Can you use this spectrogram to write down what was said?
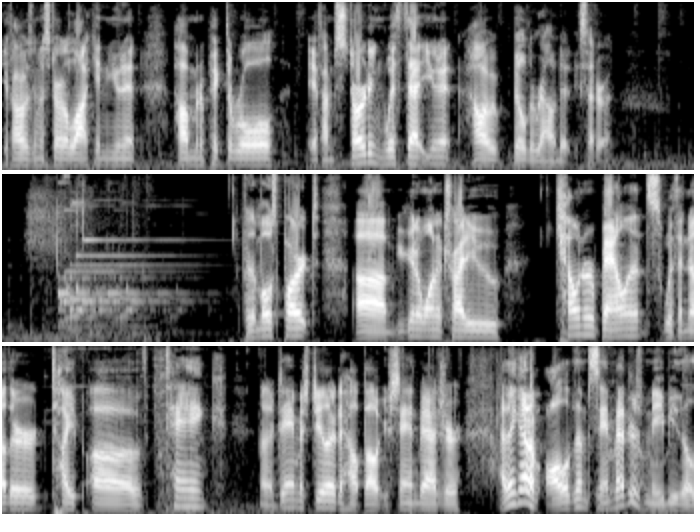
if I was going to start a lock-in unit, how I'm going to pick the roll, if I'm starting with that unit, how I build around it, etc. For the most part, um, you're going to want to try to counterbalance with another type of tank, another damage dealer to help out your Sand Badger. I think out of all of them, Sand Badger's maybe the,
